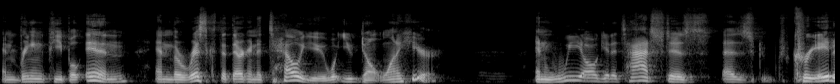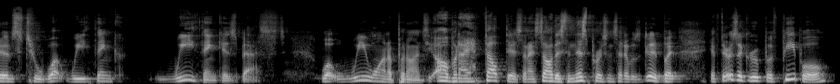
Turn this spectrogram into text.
and bringing people in and the risk that they're going to tell you what you don't want to hear. And we all get attached as, as creatives to what we think we think is best, what we want to put on. Oh, but I felt this and I saw this and this person said it was good. But if there's a group of people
